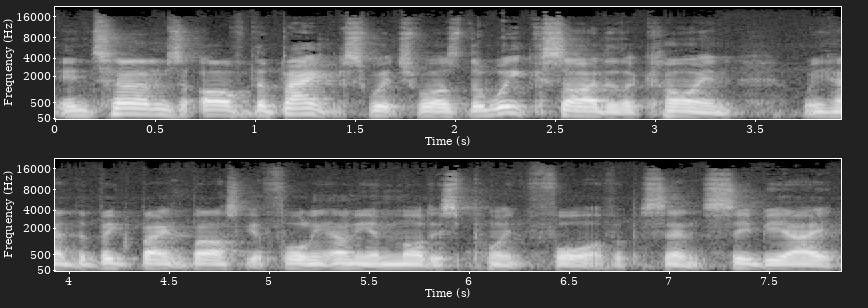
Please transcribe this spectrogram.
In terms of the banks, which was the weak side of the coin, we had the big bank basket falling only a modest 0.4 of a percent. CBA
